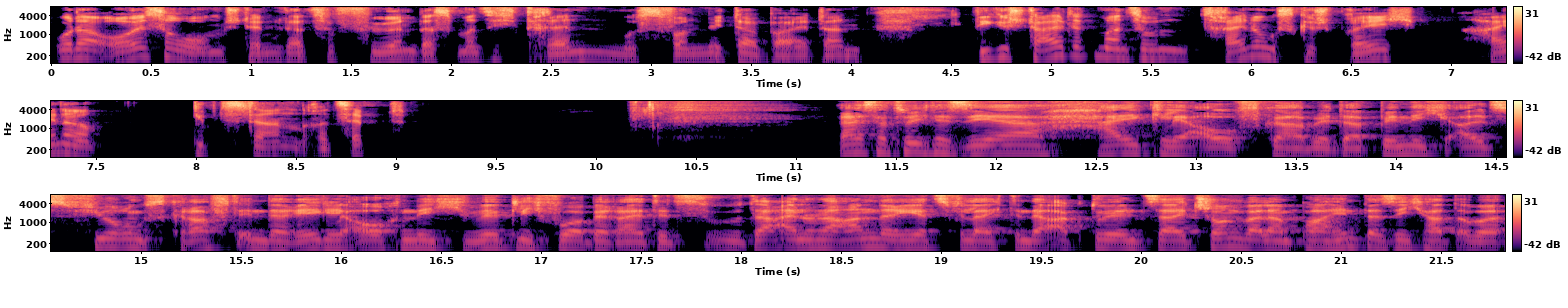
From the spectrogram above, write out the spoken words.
oder äußere Umstände dazu führen, dass man sich trennen muss von Mitarbeitern. Wie gestaltet man so ein Trennungsgespräch? Heiner, gibt es da ein Rezept? Das ist natürlich eine sehr heikle Aufgabe. Da bin ich als Führungskraft in der Regel auch nicht wirklich vorbereitet. Der ein oder andere jetzt vielleicht in der aktuellen Zeit schon, weil er ein paar hinter sich hat, aber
